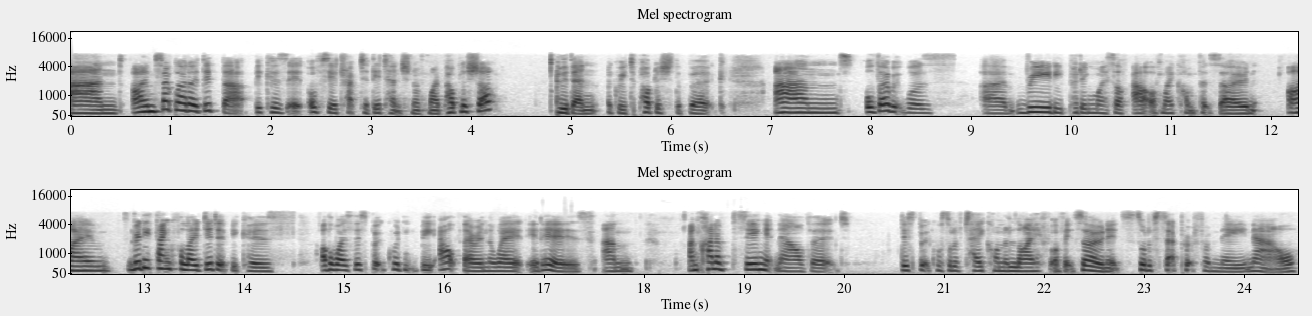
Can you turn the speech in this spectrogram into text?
And I'm so glad I did that because it obviously attracted the attention of my publisher who then agreed to publish the book. And although it was um, really putting myself out of my comfort zone, I'm really thankful I did it because otherwise this book wouldn't be out there in the way it, it is. And I'm kind of seeing it now that this book will sort of take on a life of its own. It's sort of separate from me now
